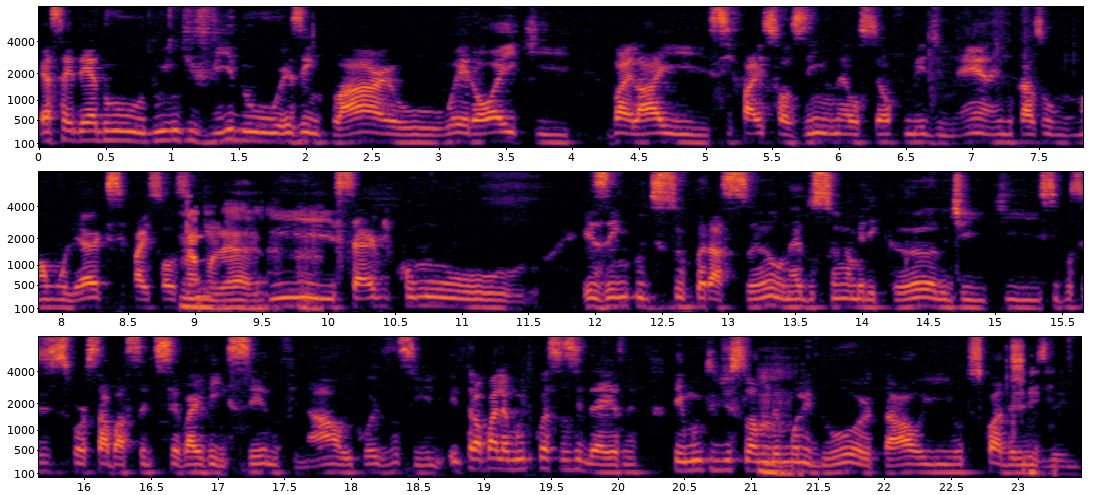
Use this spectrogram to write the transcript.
essa ideia do, do indivíduo exemplar, o, o herói que vai lá e se faz sozinho, né? O self-made man, aí no caso uma mulher que se faz sozinha mulher, e é. serve como exemplo de superação, né, do sonho americano, de que se você se esforçar bastante você vai vencer no final e coisas assim. Ele, ele trabalha muito com essas ideias, né? Tem muito disso lá no uhum. Demolidor, tal, e em outros quadrinhos Sim. dele.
